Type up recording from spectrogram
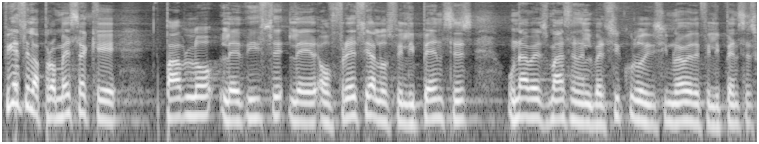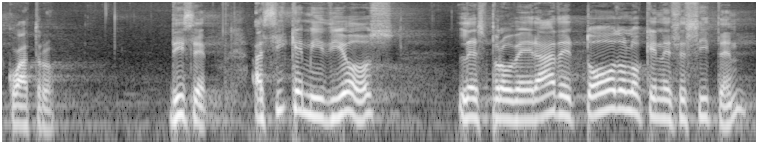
Fíjese la promesa que Pablo le dice, le ofrece a los filipenses una vez más en el versículo 19 de Filipenses 4. Dice, así que mi Dios les proveerá de todo lo que necesiten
